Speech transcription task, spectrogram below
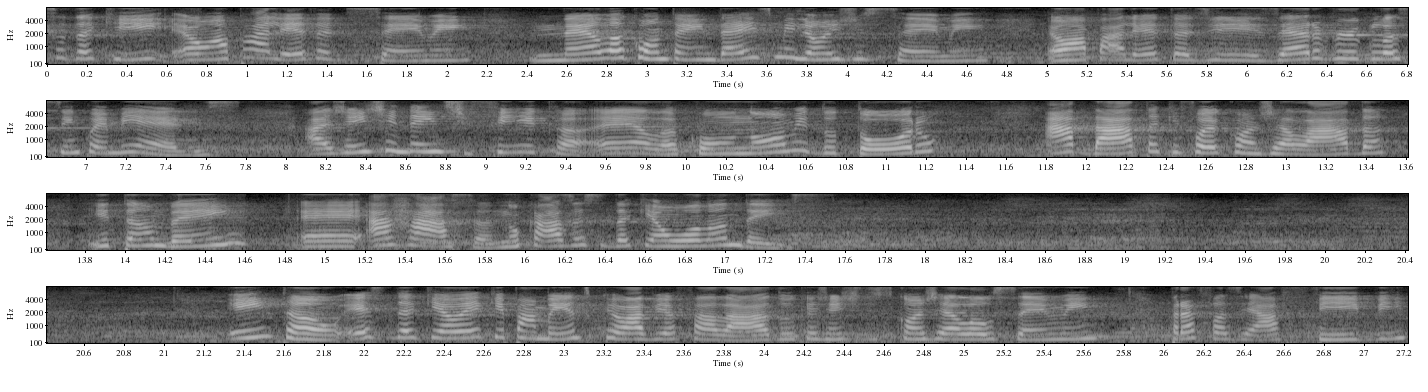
Essa daqui é uma paleta de sêmen. Nela contém 10 milhões de sêmen. É uma paleta de 0,5 ml. A gente identifica ela com o nome do touro, a data que foi congelada e também é, a raça. No caso, esse daqui é um holandês. Então, esse daqui é o equipamento que eu havia falado, que a gente descongela o sêmen para fazer a FIB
